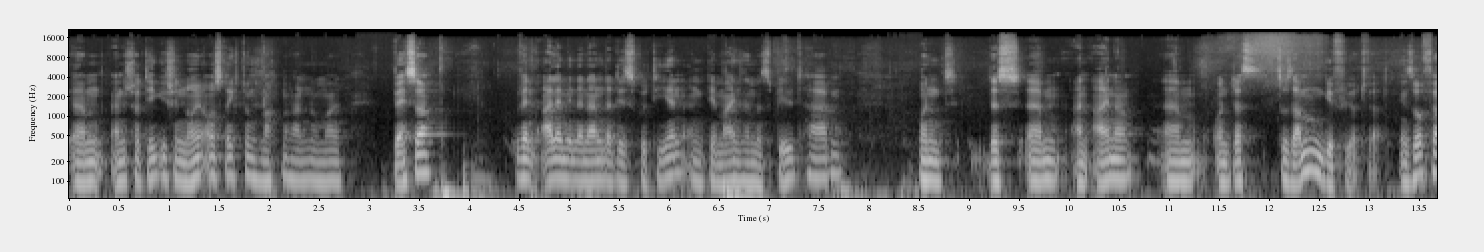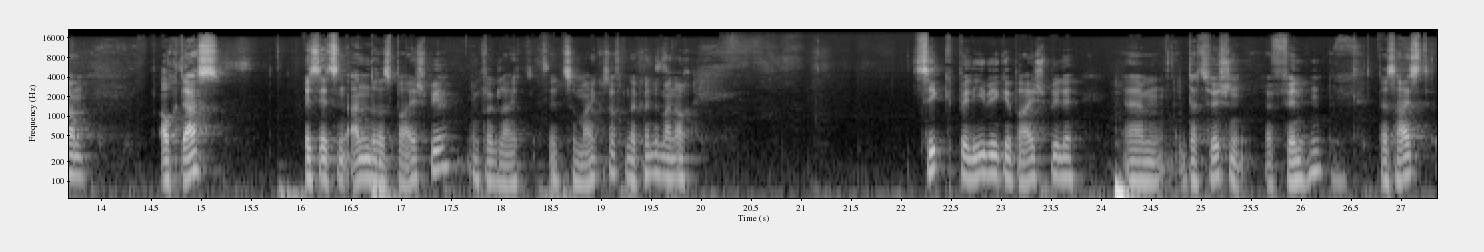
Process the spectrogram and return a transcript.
ähm, eine strategische Neuausrichtung macht man halt nun mal besser, wenn alle miteinander diskutieren, ein gemeinsames Bild haben und das ähm, an einer ähm, und das zusammengeführt wird. Insofern auch das ist jetzt ein anderes Beispiel im Vergleich zu Microsoft und da könnte man auch zig beliebige Beispiele ähm, dazwischen finden. Das heißt,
